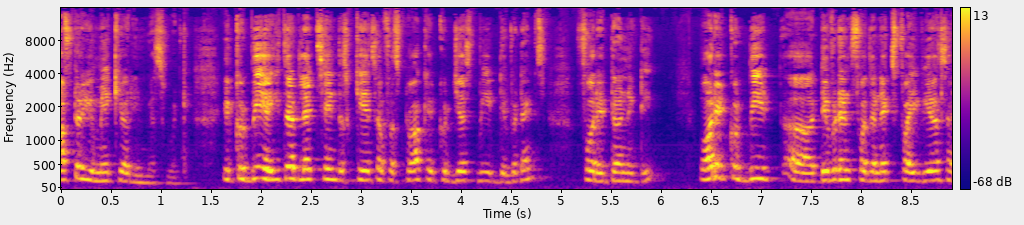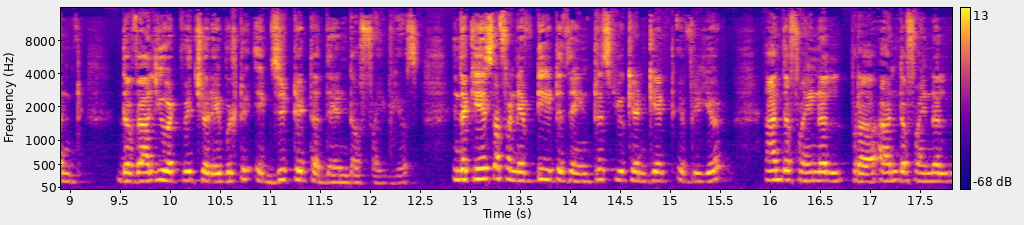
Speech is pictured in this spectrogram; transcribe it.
after you make your investment. It could be either, let's say in the case of a stock, it could just be dividends for eternity, or it could be uh, dividend for the next five years and the value at which you're able to exit it at the end of five years. In the case of an FD, it is the interest you can get every year and the final and the final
